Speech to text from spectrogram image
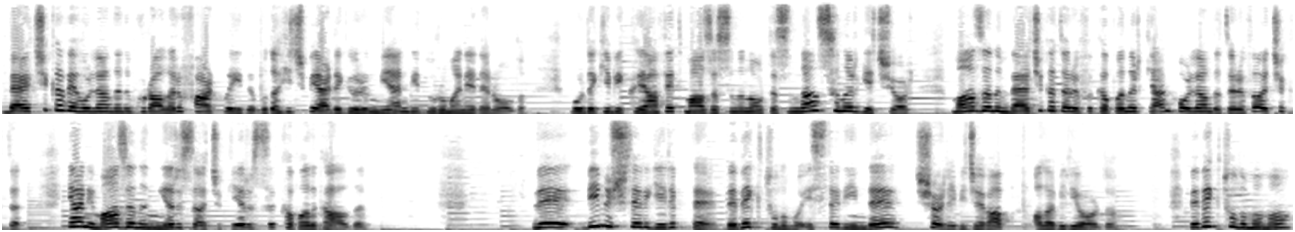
Belçika ve Hollanda'nın kuralları farklıydı. Bu da hiçbir yerde görünmeyen bir duruma neden oldu. Buradaki bir kıyafet mağazasının ortasından sınır geçiyor. Mağazanın Belçika tarafı kapanırken Hollanda tarafı açıktı. Yani mağazanın yarısı açık, yarısı kapalı kaldı. Ve bir müşteri gelip de bebek tulumu istediğinde şöyle bir cevap alabiliyordu. Bebek tulumu mu?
